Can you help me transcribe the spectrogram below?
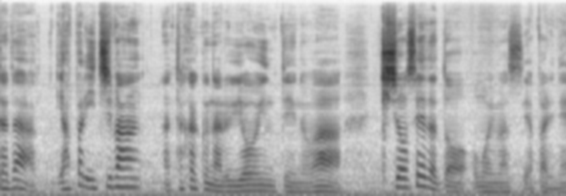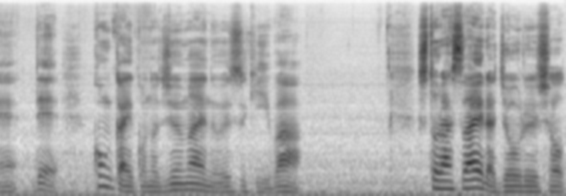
ただやっぱり一番高くなる要因っていうのは希少性だと思いますやっぱりね。で今回この10万円のウイスキーはストラスアイラ蒸留所っ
